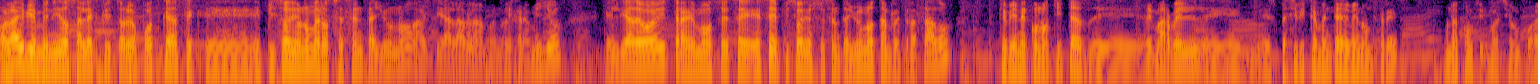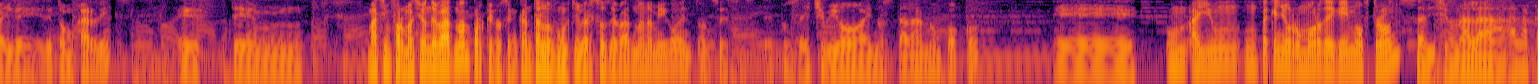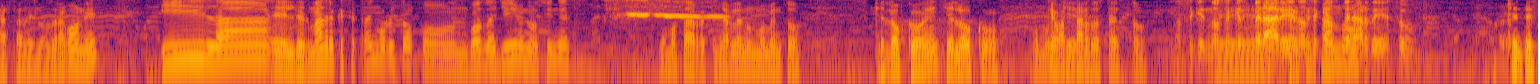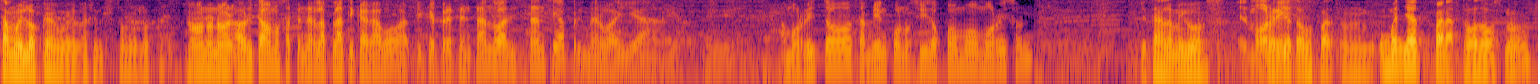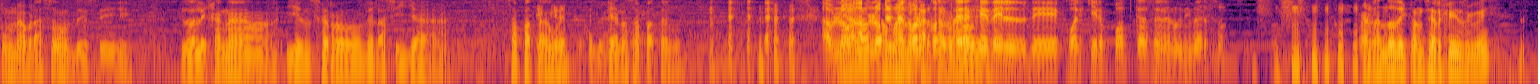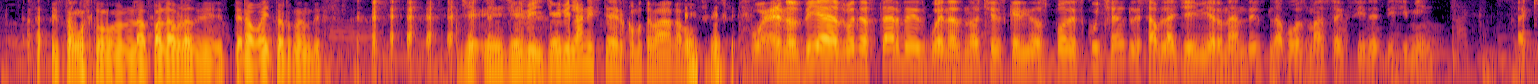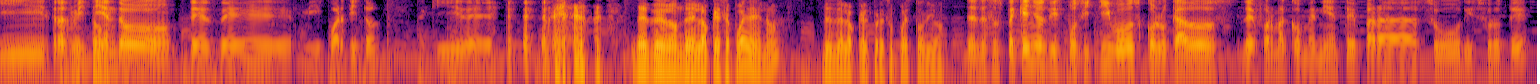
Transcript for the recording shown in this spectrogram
Hola y bienvenidos al Escritorio Podcast, eh, episodio número 61. Aquí al habla Manuel Jaramillo. El día de hoy traemos ese, ese episodio 61 tan retrasado que viene con notitas de, de Marvel, eh, específicamente de Venom 3, una confirmación por ahí de, Tom Hardy. Este, mm, más información de Batman, porque nos encantan los multiversos de Batman, amigo. Entonces, este, pues HBO ahí nos está dando un poco. Eh, un- hay un, un pequeño rumor de Game of Thrones adicional a, a la Casa de los Dragones. Y la, el desmadre que se trae morrito con Buzz Lightyear en los cines. Vamos a reseñarla en un momento. Qué loco, ¿eh? Qué loco. ¿Cómo Qué es que bastardo está esto. No sé qué, no sé Eh, qué esperar, ¿eh? No sé qué esperar de eso. La gente está muy loca, güey. La gente está muy loca, güey. No, no, no. Ahorita vamos a tener la plática, Gabo. Así que presentando a distancia, primero ahí a este a Morrito, también conocido como Morrison. ¿Qué tal, amigos? El Un buen, día Morris. todo para, un, un buen día para todos, ¿no? Un abrazo desde la lejana y el cerro de la silla Zapata, güey. Emiliano Zapata, güey. Habló, habló el mejor cartón. conserje del- de cualquier podcast en el universo. Hablando de conserjes, güey. Estamos con la palabra de Terabyte Hernández. J- eh, JB, JB Lannister, ¿cómo te va, Gabo? Buenos días, buenas tardes, buenas noches, queridos podescuchas. Les habla JB Hernández, la voz más sexy de Tizimín. Aquí Es transmitiendo desde mi cuartito. Aquí de, Desde donde lo que se puede, ¿no? Desde lo que el presupuesto dio. desde sus pequeños dispositivos colocados de forma conveniente para su disfrute.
